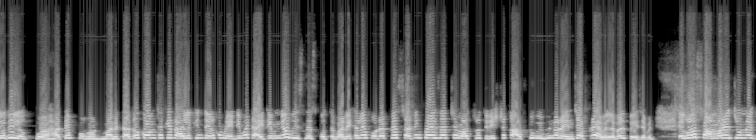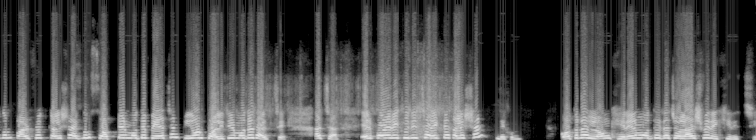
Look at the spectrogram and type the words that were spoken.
যদি হাতে মানে টাকা কম থাকে তাহলে কিন্তু এরকম রেডিমেড আইটেম নিয়েও বিজনেস করতে পারেন। এখানে প্রোডাক্টের স্টার্টিং প্রাইস আছে মাত্র তিরিশ টাকা আপ টু বিভিন্ন রেঞ্জে আপনারা অ্যাভেলেবেল পেয়ে যাবেন। এগুলো সামারের জন্য একদম পারফেক্ট কালেকশন একদম সফটের মধ্যে পেয়ে যাচ্ছেন পিওর কোয়ালিটির মধ্যে থাকছে। আচ্ছা এরপরে দেখিয়ে দিচ্ছি আরেকটা কালেকশন দেখুন, কতটা লং ঘেরের মধ্যে এটা চলে আসবে, দেখিয়ে দিচ্ছি।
